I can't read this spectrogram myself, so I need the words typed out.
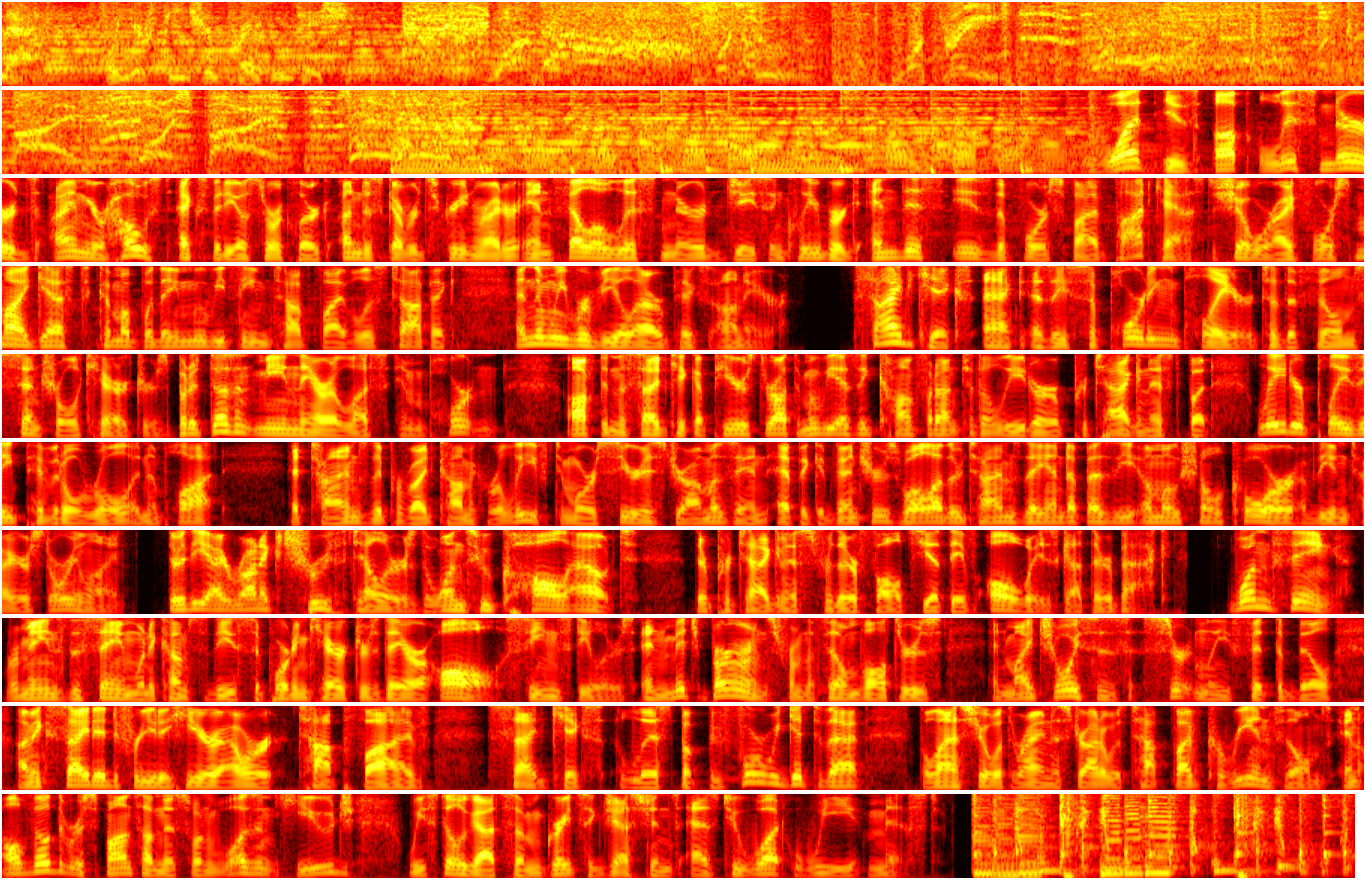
now for your feature presentation. Just one, or two, or three, or four, but five, force five. What is up, list nerds? I am your host, ex video store clerk, undiscovered screenwriter, and fellow list nerd Jason Kleberg, and this is the Force 5 podcast, a show where I force my guest to come up with a movie themed top 5 list topic, and then we reveal our picks on air. Sidekicks act as a supporting player to the film's central characters, but it doesn't mean they are less important. Often the sidekick appears throughout the movie as a confidant to the lead or protagonist, but later plays a pivotal role in the plot. At times, they provide comic relief to more serious dramas and epic adventures, while other times they end up as the emotional core of the entire storyline. They're the ironic truth tellers, the ones who call out their protagonists for their faults, yet they've always got their back. One thing remains the same when it comes to these supporting characters they are all scene stealers, and Mitch Burns from the Film Vaulters and my choices certainly fit the bill. I'm excited for you to hear our top five sidekicks list. But before we get to that, the last show with Ryan Estrada was top five Korean films. And although the response on this one wasn't huge, we still got some great suggestions as to what we missed.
